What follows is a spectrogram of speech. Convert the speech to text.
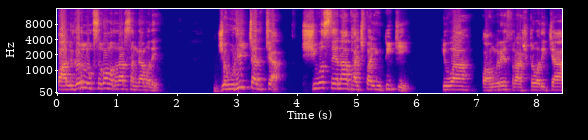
पालघर लोकसभा मतदारसंघामध्ये जेवढी चर्चा शिवसेना भाजपा युतीची किंवा काँग्रेस राष्ट्रवादीच्या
